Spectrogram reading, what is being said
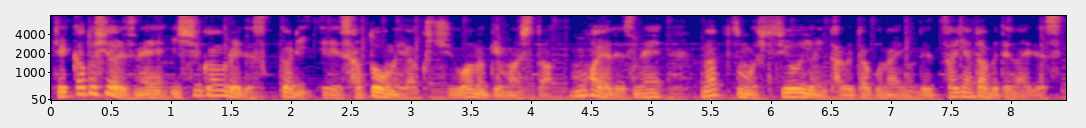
結果としてはですね、1週間ぐらいですっかり、えー、砂糖の薬中は抜けました。もはやですね、ナッツも必要以上に食べたくないので、最近は食べてないです。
